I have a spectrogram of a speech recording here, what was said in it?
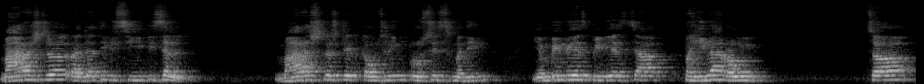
महाराष्ट्र राज्यातील CET cell Maharashtra state counselling प्रोसेसमधील M B B S B D एसचा पहिला राऊंडचा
